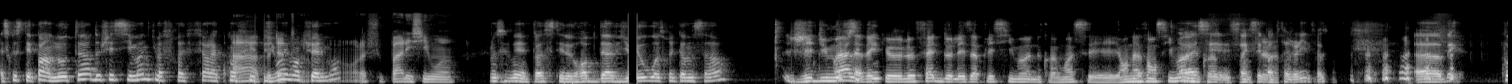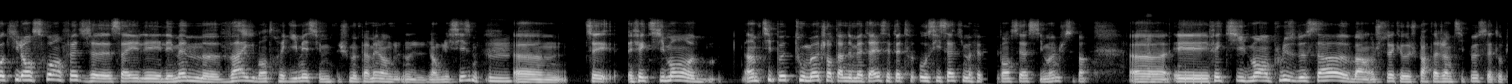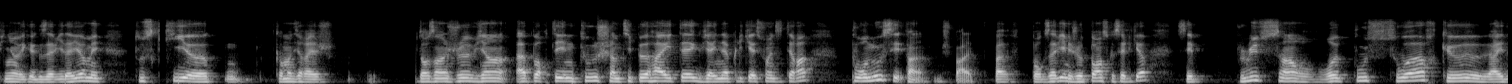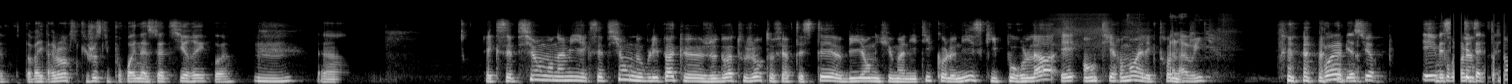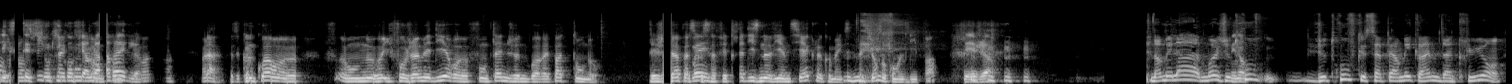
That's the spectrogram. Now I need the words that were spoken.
Est-ce que c'était pas un auteur de chez Simone qui m'a fait faire la ah, confusion éventuellement? Alors Là, je suis pas allé si loin. Je ne sais pas, c'était de Rob Davio ou un truc comme ça? J'ai du mal avec euh, le fait de les appeler Simone. Quoi. Moi, c'est en avant Simone. c'est vrai que c'est pas très joli de toute façon. Euh, quoi qu'il en soit, en fait, ça a les, les, mêmes vibes, entre guillemets, si je me permets l'anglicisme. Mm. Euh, c'est effectivement un petit peu too much en termes de matériel. C'est peut-être aussi ça qui m'a fait penser à Simone, je sais pas. et effectivement, en plus de ça, ben, je sais que je partage un petit peu cette opinion avec Xavier d'ailleurs, mais tout ce qui, comment dirais-je, dans un jeu vient apporter une touche un petit peu high-tech via une application, etc. Pour nous, c'est, enfin, je parle pas pour Xavier, mais je pense que c'est le cas. C'est plus un repoussoir que véritablement quelque chose qui pourrait nous attirer, quoi. Mhm. Euh. Exception, mon ami, exception. N'oublie pas que je dois toujours te faire tester euh, Beyond Humanity Colonies, qui pour là est entièrement électronique. Ah oui. ouais, bien sûr. Et pour peut-être l'exception qui confirme la règle. Voilà, c'est comme quoi euh, on, il faut jamais dire euh, Fontaine, je ne boirai pas de ton eau. Déjà parce que ça fait très 19e siècle comme expression, donc on le dit pas. Déjà. non mais là, moi je trouve, je trouve que ça permet quand même d'inclure.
